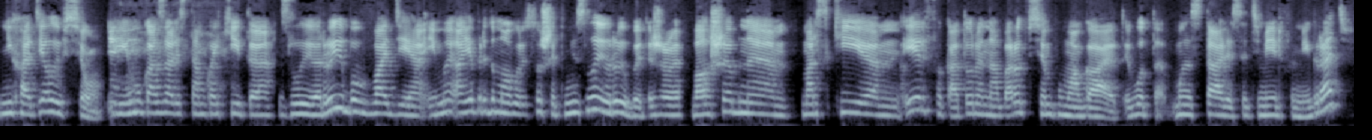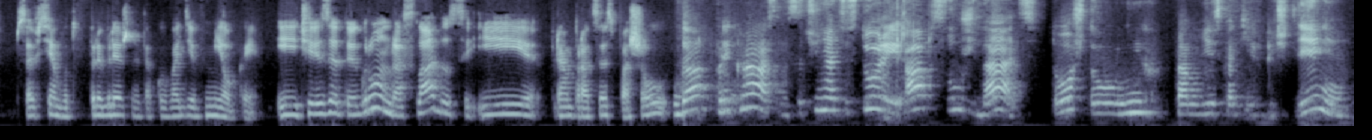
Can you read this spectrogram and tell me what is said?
не хотел и все. И ему казались там какие-то злые рыбы в воде. И мы, а я придумала, говорю, слушай, это не злые рыбы, это же волшебные морские эльфы, которые наоборот всем помогают. И вот мы стали с этими эльфами играть совсем вот в прибрежной такой воде, в мелкой. И через эту игру он расслабился, и прям процесс пошел. Да, прекрасно. Сочинять истории, обсуждать то, что у них там есть какие впечатления,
